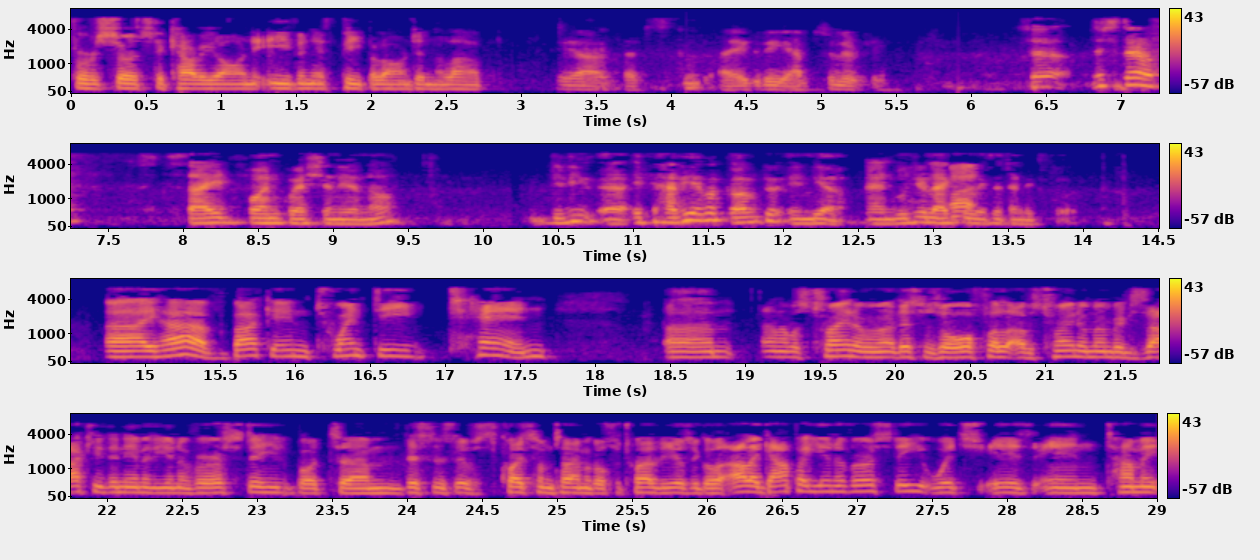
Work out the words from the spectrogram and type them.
for research to carry on even if people aren't in the lab. Yeah, that's I agree absolutely. So just a side fun question here now. Did you uh, if have you ever come to India and would you like to uh, visit and explore? I have back in 2010 um, and I was trying to remember, this was awful. I was trying to remember exactly the name of the university, but um, this is, it was quite some time ago, so 12 years ago. Alagappa University, which is in Tamil,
